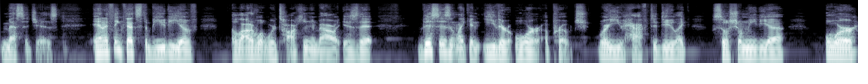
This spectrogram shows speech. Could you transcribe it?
messages. And I think that's the beauty of a lot of what we're talking about is that this isn't like an either or approach where you have to do like social media or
